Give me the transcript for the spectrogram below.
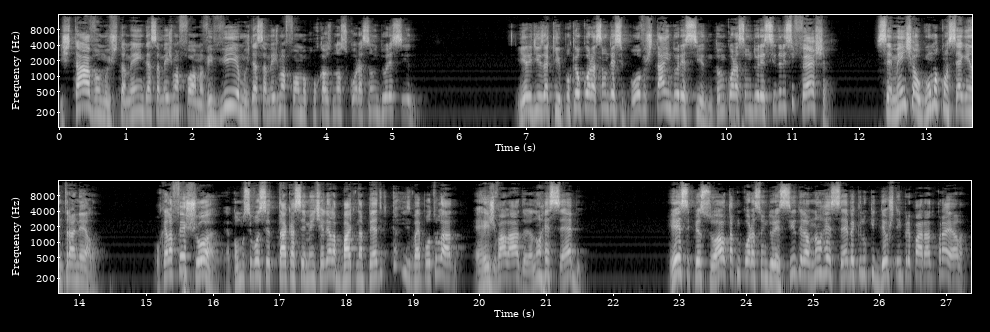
Estávamos também dessa mesma forma, vivíamos dessa mesma forma por causa do nosso coração endurecido. E ele diz aqui, porque o coração desse povo está endurecido. Então, o coração endurecido ele se fecha semente alguma consegue entrar nela. Porque ela fechou. É como se você taca a semente ali, ela bate na pedra e vai para o outro lado. É resvalado, ela não recebe. Esse pessoal está com o coração endurecido, ela não recebe aquilo que Deus tem preparado para ela.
